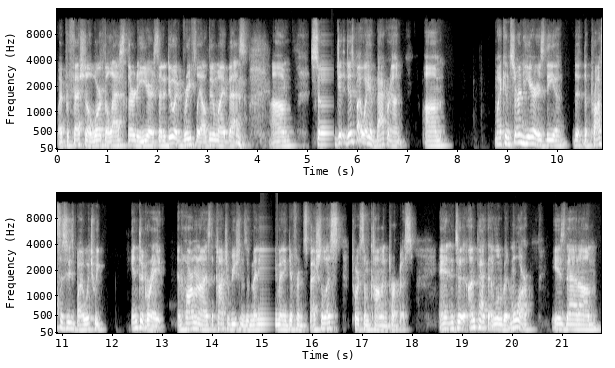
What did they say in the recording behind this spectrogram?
my professional work the last 30 years. So, to do it briefly, I'll do my best. um, so, j- just by way of background, um, my concern here is the, uh, the, the processes by which we integrate and harmonize the contributions of many, many different specialists towards some common purpose. And to unpack that a little bit more, is that um,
